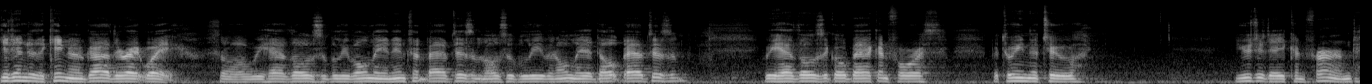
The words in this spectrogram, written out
get into the kingdom of God the right way. So we have those who believe only in infant baptism, those who believe in only adult baptism. We have those that go back and forth between the two. You today confirmed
